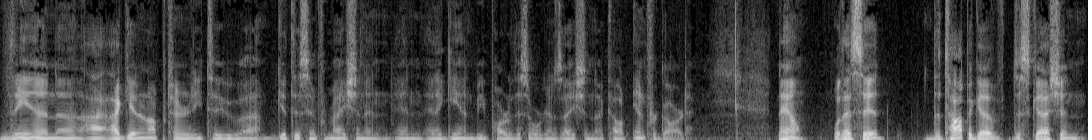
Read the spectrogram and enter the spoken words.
then uh, I, I, get an opportunity to uh, get this information and, and, and again be part of this organization called InfraGard. Now, with that said, the topic of discussion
